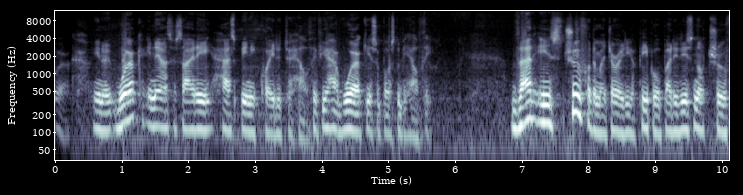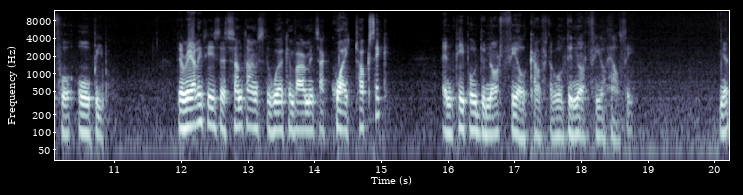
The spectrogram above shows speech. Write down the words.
Work. You know, work in our society has been equated to health. If you have work, you're supposed to be healthy. That is true for the majority of people, but it is not true for all people. The reality is that sometimes the work environments are quite toxic and people do not feel comfortable, do not feel healthy. Yeah?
